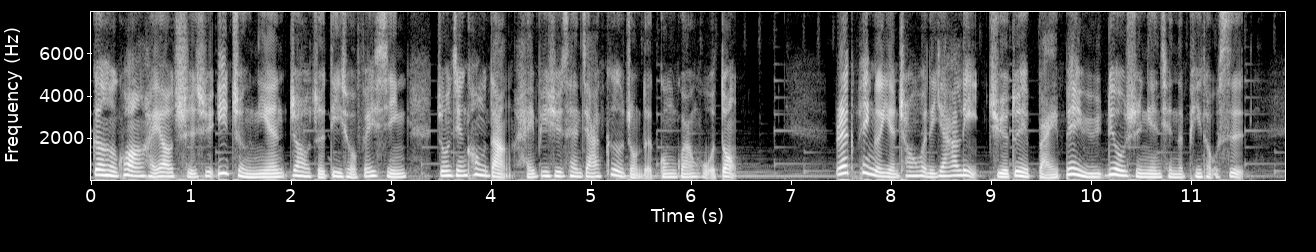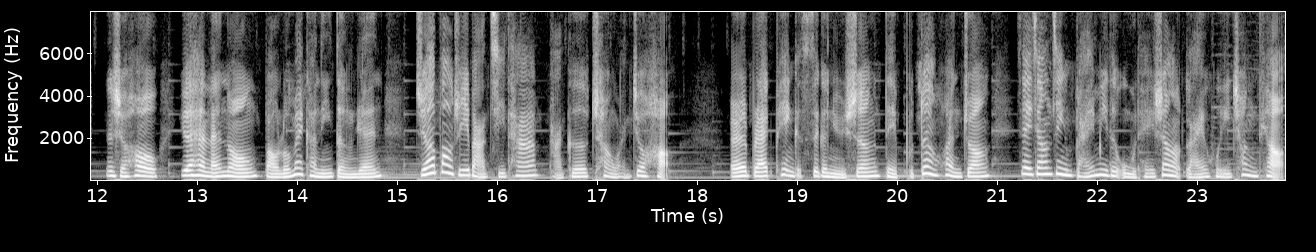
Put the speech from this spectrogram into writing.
更何况还要持续一整年绕着地球飞行，中间空档还必须参加各种的公关活动。BLACKPINK 演唱会的压力绝对百倍于六十年前的披头四。那时候，约翰·兰农、保罗·麦卡尼等人只要抱着一把吉他，把歌唱完就好。而 BLACKPINK 四个女生得不断换装，在将近百米的舞台上来回唱跳，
